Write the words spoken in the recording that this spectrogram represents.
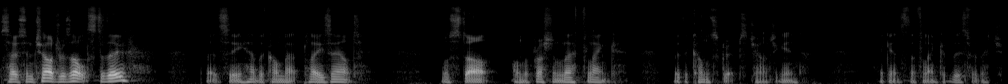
so some charge results to do. Let's see how the combat plays out. We'll start on the Prussian left flank with the conscripts charging in against the flank of this village.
